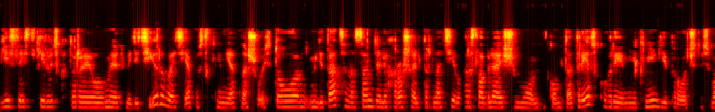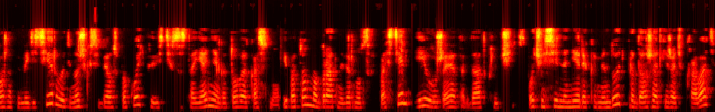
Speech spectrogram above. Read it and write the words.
Если есть такие люди, которые умеют медитировать, я просто к ним не отношусь, то медитация на самом деле хорошая альтернатива расслабляющему какому-то отрезку времени, книги и прочее. То есть можно помедитировать, немножечко себя успокоить, привести в состояние, готовое ко сну. И потом обратно вернуться в постель и уже тогда отключиться. Очень сильно не рекомендуют продолжать лежать в кровати,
